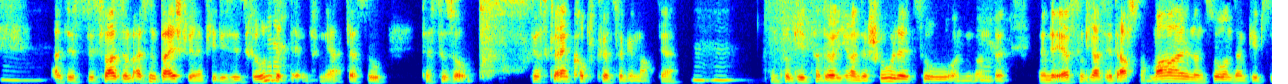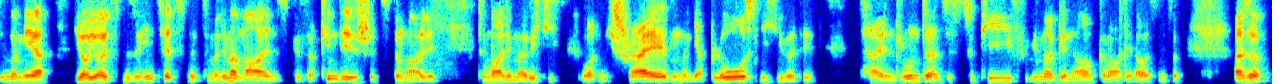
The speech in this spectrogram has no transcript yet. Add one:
Mhm. Also das, das war so als ein Beispiel für dieses Runterdämpfen, ja, dass du, dass du so, pff, du hast gleich einen Kopf kürzer gemacht, ja. Mhm. Und so geht es natürlich auch in der Schule zu und, und ja. in der ersten Klasse darfst du noch malen und so und dann gibt es immer mehr, ja, ja, jetzt müssen wir hinsetzen, jetzt mal immer malen, das ist ja kindisch, jetzt tun wir alle, tun wir alle mal richtig ordentlich schreiben und ja bloß nicht über die Zeilen runter, es ist zu tief, immer genau geradeaus und so. Also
